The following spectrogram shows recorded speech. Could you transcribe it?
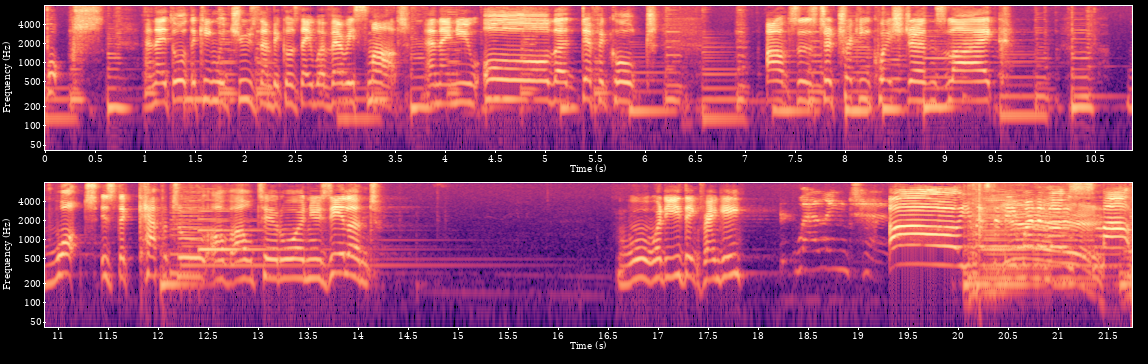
books. And they thought the king would choose them because they were very smart and they knew all the difficult answers to tricky questions like What is the capital of Aotearoa, New Zealand? Oh, what do you think, Frankie? Wellington. Oh, you must have been one of those smart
